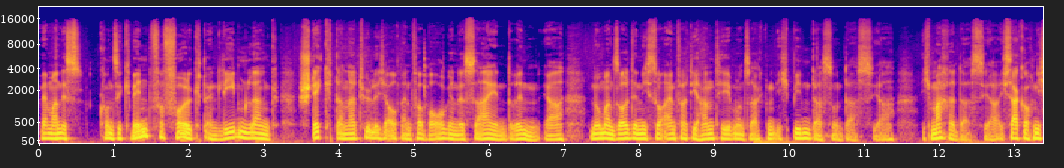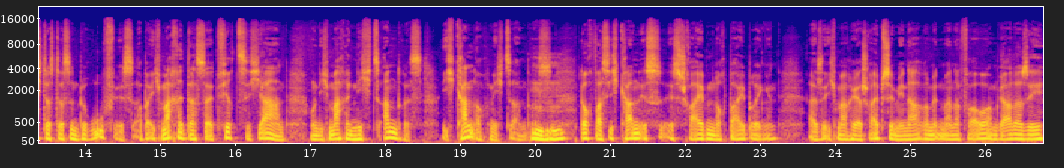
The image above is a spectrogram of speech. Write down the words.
wenn man es konsequent verfolgt, ein Leben lang, steckt dann natürlich auch ein verborgenes Sein drin, ja. Nur man sollte nicht so einfach die Hand heben und sagen, ich bin das und das, ja. Ich mache das, ja. Ich sage auch nicht, dass das ein Beruf ist, aber ich mache das seit 40 Jahren und ich mache nichts anderes. Ich kann auch nichts anderes. Mhm. Doch was ich kann, ist, ist Schreiben noch beibringen. Also ich mache ja Schreibseminare mit meiner Frau am Gardasee.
